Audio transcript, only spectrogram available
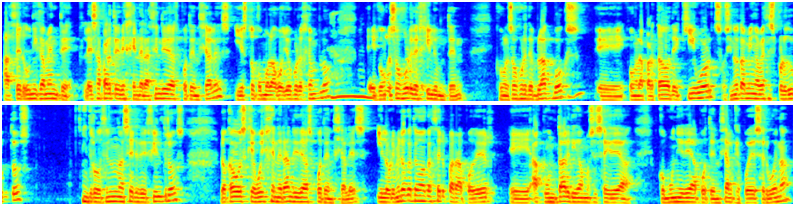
hacer únicamente esa parte de generación de ideas potenciales, y esto como lo hago yo, por ejemplo, ah. eh, con el software de Helium 10, con el software de Blackbox, eh, con el apartado de keywords, o si no también a veces productos, introduciendo una serie de filtros, lo que hago es que voy generando ideas potenciales y lo primero que tengo que hacer para poder eh, apuntar, digamos, esa idea como una idea potencial que puede ser buena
